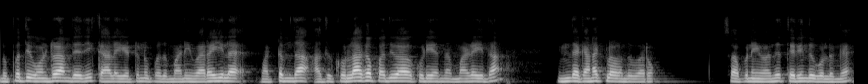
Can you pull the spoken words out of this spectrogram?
முப்பத்தி ஒன்றாம் தேதி காலை எட்டு முப்பது மணி வரையில் மட்டும்தான் அதுக்குள்ளாக பதிவாகக்கூடிய அந்த மழை தான் இந்த கணக்கில் வந்து வரும். ஸோ அப்போ நீங்கள் வந்து தெரிந்து கொள்ளுங்கள்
